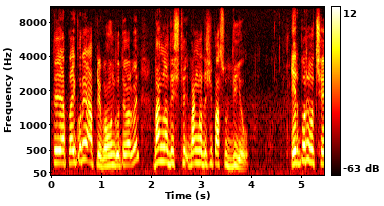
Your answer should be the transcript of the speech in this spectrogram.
ভিসাতে অ্যাপ্লাই করে আপনি ভ্রমণ করতে পারবেন। বাংলাদেশ বাংলাদেশি পাসপোর্ট দিয়েও। এরপরে হচ্ছে,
